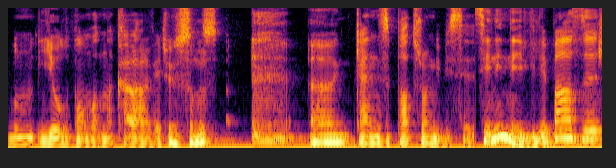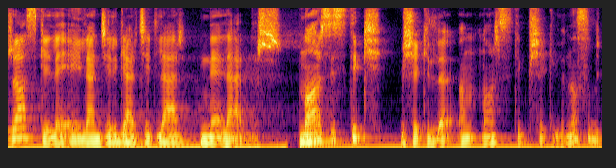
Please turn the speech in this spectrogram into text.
bunun iyi olup olmadığına karar veriyorsunuz. E, kendinizi patron gibi hissedin. Seninle ilgili bazı rastgele eğlenceli gerçekler nelerdir? Narsistik bir şekilde, narsistik bir şekilde nasıl bir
